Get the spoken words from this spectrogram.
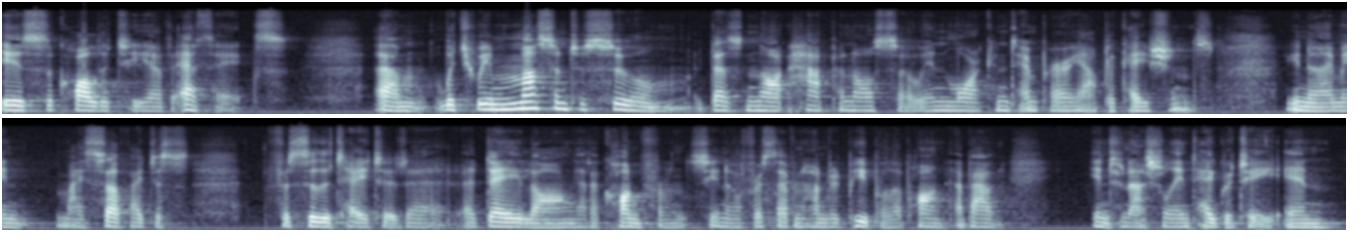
is the quality of ethics, um, which we mustn't assume does not happen also in more contemporary applications. You know, I mean, myself, I just facilitated a, a day long at a conference, you know, for 700 people upon about international integrity in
